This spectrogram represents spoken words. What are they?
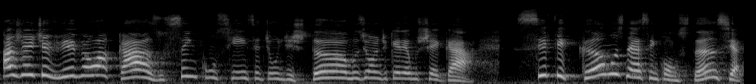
a gente vive ao acaso, sem consciência de onde estamos e onde queremos chegar. Se ficamos nessa inconstância,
